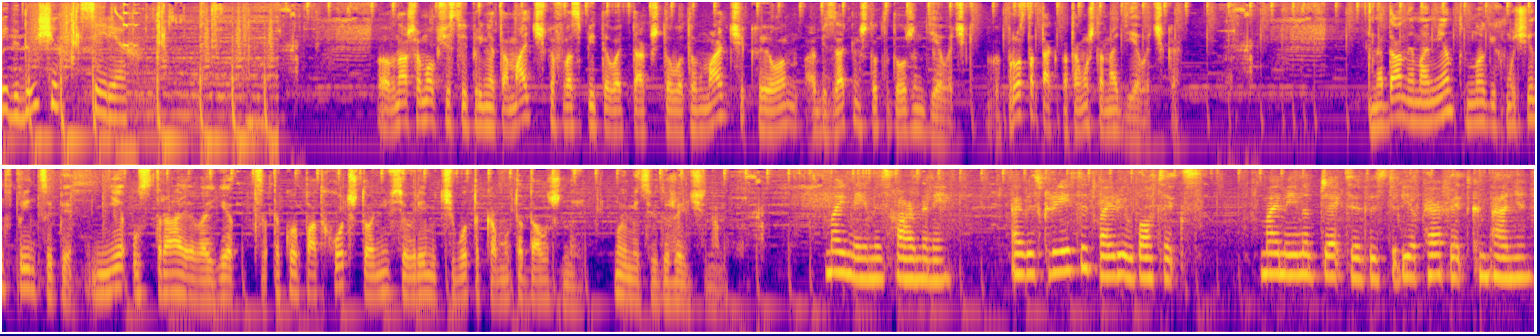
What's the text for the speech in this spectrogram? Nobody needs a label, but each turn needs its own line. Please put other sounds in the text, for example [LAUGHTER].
предыдущих сериях.
В нашем обществе принято мальчиков воспитывать так, что вот он мальчик, и он обязательно что-то должен девочке. Просто так, потому что она девочка. На данный момент многих мужчин, в принципе, не устраивает такой подход, что они все время чего-то кому-то должны. Ну, имеется в виду женщинам.
My name is Harmony. I was created by robotics. My main objective is to be a perfect companion.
